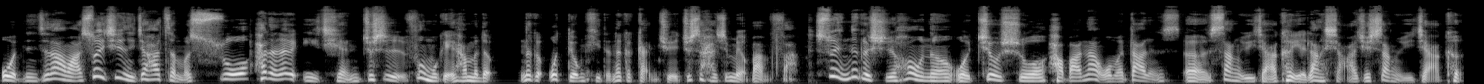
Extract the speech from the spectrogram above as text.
稳，你知道吗？所以其实你叫他怎么说，他的那个以前就是父母给他们的。那个我丢弃的那个感觉，就是还是没有办法。所以那个时候呢，我就说好吧，那我们大人呃上瑜伽课，也让小孩去上瑜伽课。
